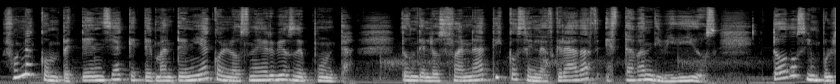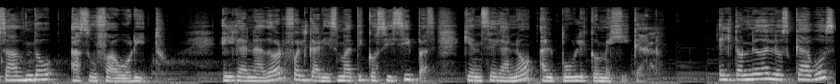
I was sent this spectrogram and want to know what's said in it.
Fue una competencia que te mantenía con los nervios de punta, donde los fanáticos en las gradas estaban divididos, todos impulsando a su favorito. El ganador fue el carismático Sisipas, quien se ganó al público mexicano. El torneo de los cabos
